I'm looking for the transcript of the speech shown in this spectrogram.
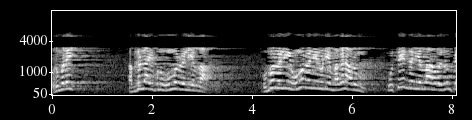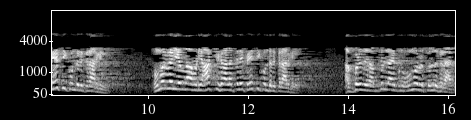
ஒருமுறை அப்துல்லா இப்னு உமர் அலி அல்லா உமர் அலி உமர் அலியனுடைய மகனாரும் ஹுசேன் அலி அல்லாஹ் அவர்களும் பேசிக் கொண்டிருக்கிறார்கள். உமர் அலி அல்லாஹுடைய ஆட்சி காலத்திலே பேசிக் கொண்டிருக்கிறார்கள். அப்பொழுது அப்துல்லா இப்ப உமர் சொல்லுகிறார்.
